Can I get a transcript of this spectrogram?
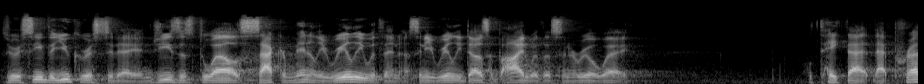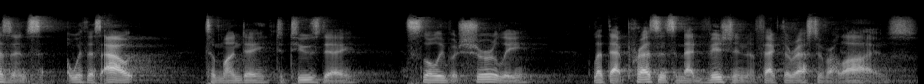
as we receive the Eucharist today, and Jesus dwells sacramentally, really within us, and He really does abide with us in a real way, we'll take that, that presence with us out to Monday, to Tuesday, and slowly but surely let that presence and that vision affect the rest of our lives.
